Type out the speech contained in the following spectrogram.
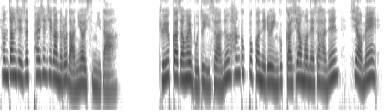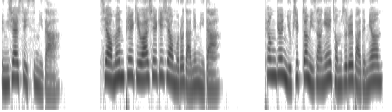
현장 실습 80시간으로 나뉘어 있습니다. 교육과정을 모두 이수한 후 한국보건의료인국가 시험원에서 하는 시험에 응시할 수 있습니다. 시험은 필기와 실기 시험으로 나뉩니다. 평균 60점 이상의 점수를 받으면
